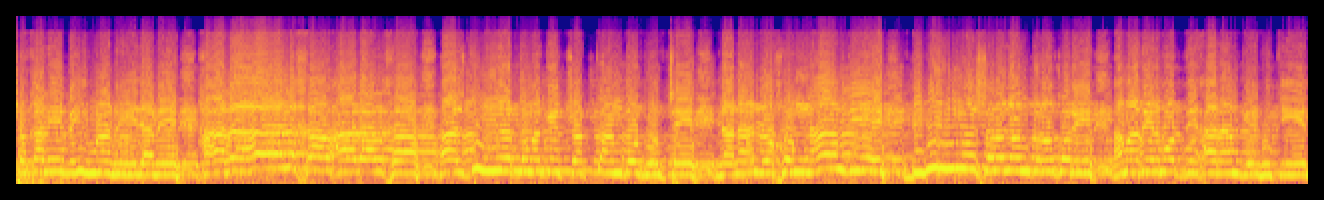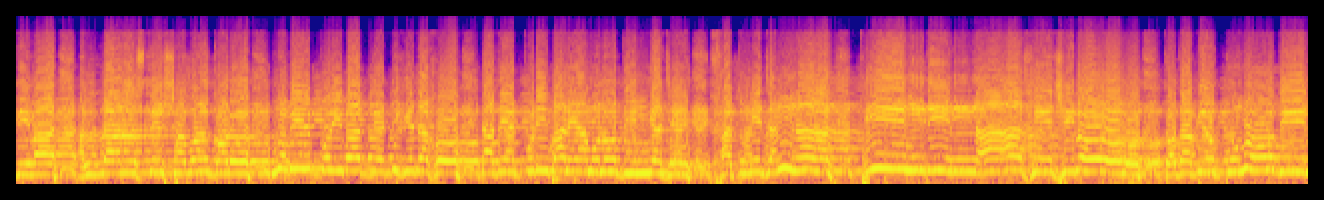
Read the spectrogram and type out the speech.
সকালে বেঈমান হয়ে যাবে। হালাল খাও হালাল খাও আজ দুনিয়া তোমাকে চক্রান্ত করছে। নানান রকম নাম দিয়ে বিভিন্ন ষড়যন্ত্র করে আমাদের মধ্যে হারামকে ঢুকিয়ে দিবা। আল্লাহ রাস্তে সবল করো। নবীর পরিবারদের দিকে দেখো। তাদের পরিবারে এমনও দিন গেছে। খাতুনে জান্নাত তিন দিন না খেয়েছিল। তথাপিও কোনো দিন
